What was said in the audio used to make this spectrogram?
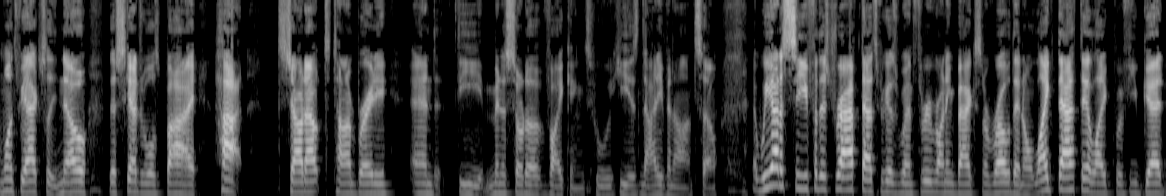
once we actually know the schedules by hot. Shout out to Tom Brady and the Minnesota Vikings, who he is not even on. So we got to see for this draft. That's because we went three running backs in a row. They don't like that. They like if you get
